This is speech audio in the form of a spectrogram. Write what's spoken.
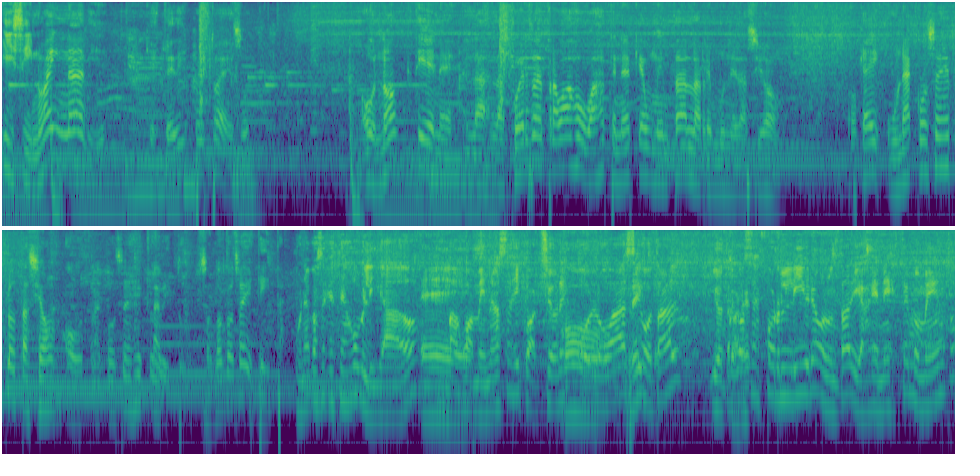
Y si no hay nadie que esté dispuesto a eso, o no tiene la, la fuerza de trabajo, vas a tener que aumentar la remuneración. ¿Ok? Una cosa es explotación, otra cosa es esclavitud. Son dos cosas distintas. Una cosa es que estés obligado Eh, bajo amenazas y coacciones o lo haces o tal, y otra Correcto. cosa es por libre voluntad. Digas, en este momento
